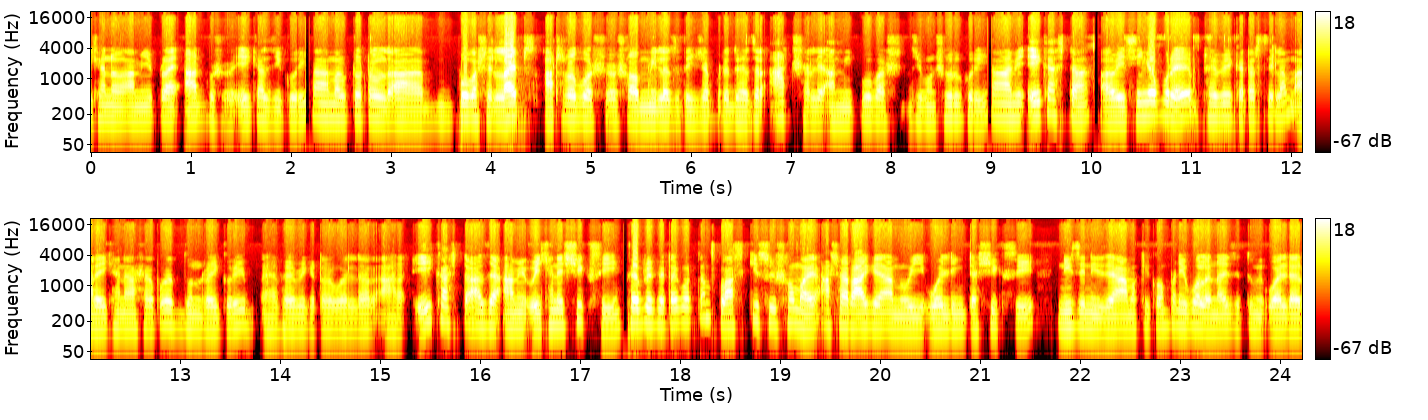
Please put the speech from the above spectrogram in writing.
এখানেও আমি প্রায় আট বছর এই কাজই করি। আমার টোটাল প্রবাসের লাইফ আঠারো বছর, সব মিলা যদি হিসাব করে দুই হাজার আট সালে আমি প্রবাস জীবন শুরু করি। আমি এই কাজটা ওই সিঙ্গাপুরে ফেব্রিকেটার ছিলাম আর এখানে আসার পরে দুনরাই করি ফেব্রিকেটার ওয়েল্ডার আর এই কাজটা যে আমি ওইখানে শিখছি ফেব্রিকেটার করতাম প্লাস কিছু সময় আসার আগে আমি ওই ওয়েল্ডিংটা শিখছি। নিজে নিজে আমাকে কোম্পানি বলে নাই যে তুমি ওয়েল্ডার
